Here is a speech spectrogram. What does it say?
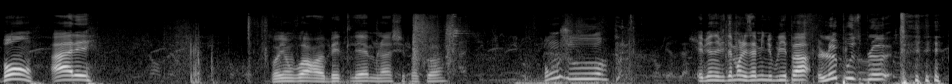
Bon, allez Voyons voir euh, Bethléem là, je sais pas quoi Bonjour Et bien évidemment les amis n'oubliez pas le pouce bleu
